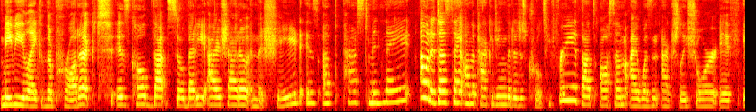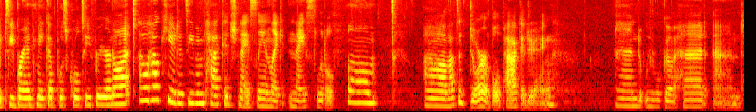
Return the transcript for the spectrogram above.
maybe like the product is called That's So Betty eyeshadow and the shade is up past midnight. Oh, and it does say on the packaging that it is cruelty free. That's awesome. I wasn't actually sure if Ipsy brand makeup was cruelty free or not. Oh, how cute. It's even packaged nicely in like nice little foam. Uh, that's adorable packaging. And we will go ahead and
